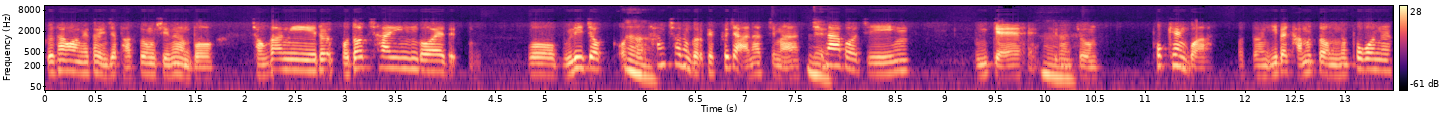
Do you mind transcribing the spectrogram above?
그 상황에서 이제 박송 씨는 뭐 정강이를 걷어차인 거에 뭐 물리적 어떤 어. 상처는 그렇게 크지 않았지만 네. 친아버지인 분께 음. 이런 좀 폭행과 어떤 입에 담을 수 없는 폭언을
